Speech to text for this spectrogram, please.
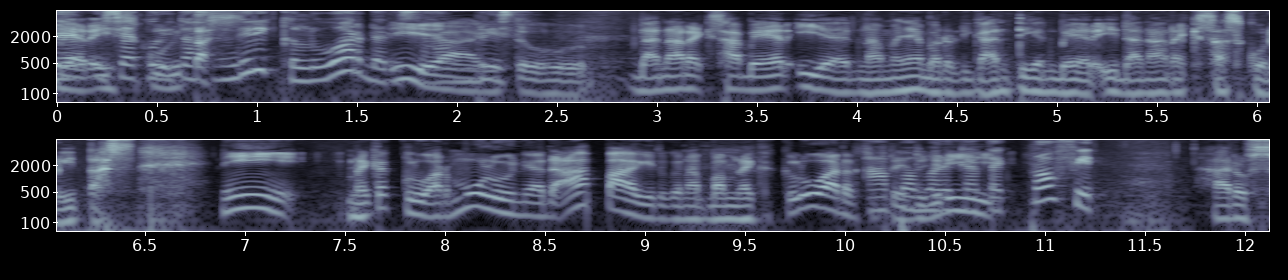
BRI Sekuritas sendiri keluar dari Iya Breeze. itu Dana Reksa BRI ya namanya baru diganti kan BRI Dana Reksa Sekuritas. Ini mereka keluar mulu ini ada apa gitu kenapa mereka keluar seperti Apa itu mereka jadi take profit? harus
